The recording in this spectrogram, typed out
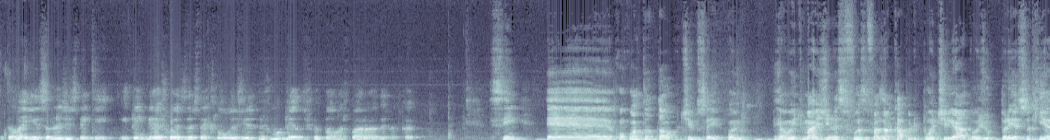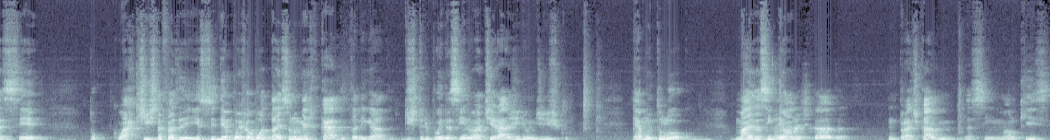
Então é isso, né? A gente tem que entender as coisas das tecnologias dos momentos que estão as paradas, né, cara? Sim, é, eu concordo total contigo. Isso aí foi. Realmente, imagina se fosse fazer uma capa de pontilhado hoje, o preço que ia ser o artista fazer isso e depois pra botar isso no mercado, tá ligado? Distribuindo assim numa tiragem de um disco. É muito louco. Mas assim, É tem uma. impraticável. impraticável, assim, maluquice.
